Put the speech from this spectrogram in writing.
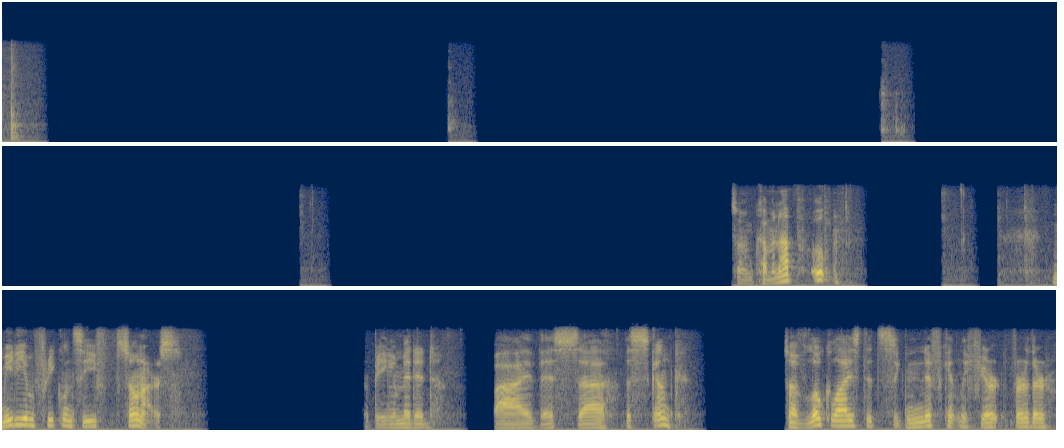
So I'm coming up. Medium frequency sonars are being emitted by this uh, skunk. So I've localized it significantly further.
